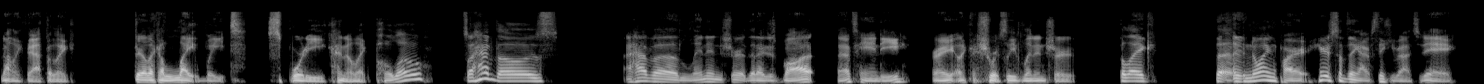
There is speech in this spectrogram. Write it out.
not like that, but like they're like a lightweight, sporty kind of like polo. So I have those. I have a linen shirt that I just bought. That's handy, right? Like a short sleeve linen shirt. But like the annoying part, here's something I was thinking about today.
